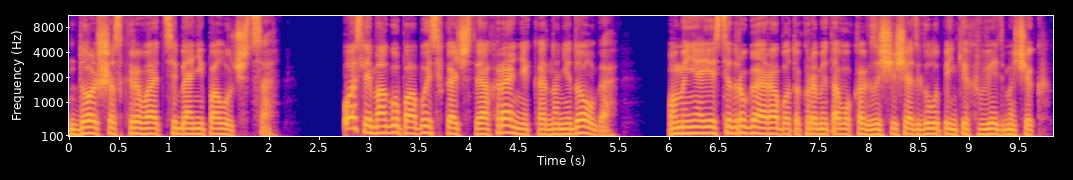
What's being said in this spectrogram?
Дольше скрывать тебя не получится. После могу побыть в качестве охранника, но недолго. У меня есть и другая работа, кроме того, как защищать глупеньких ведьмочек».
